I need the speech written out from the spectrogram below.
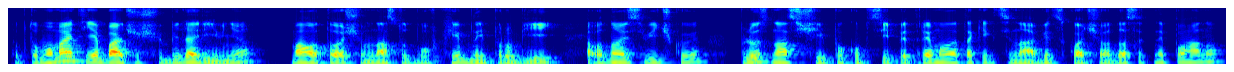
Тобто, в моменті я бачу, що біля рівня, мало того, що в нас тут був хибний пробій одною свічкою, плюс нас ще й покупці підтримали, так як ціна відскочила досить непогано.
